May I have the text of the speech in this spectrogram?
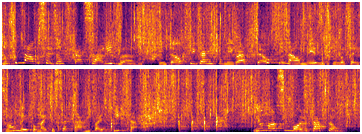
No final vocês vão ficar salivando. Então fica aqui comigo até o final mesmo, que vocês vão ver como é que essa carne vai ficar. E o nosso molho tá pronto.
